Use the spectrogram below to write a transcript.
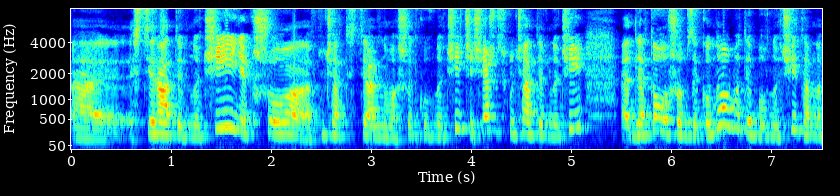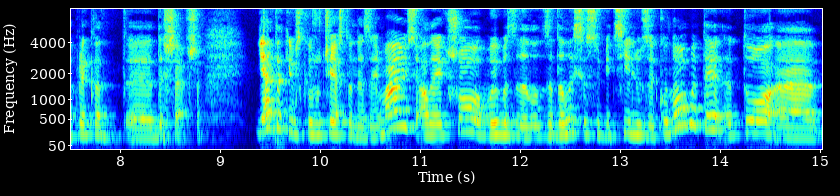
Е, Стирати вночі, якщо включати стиральну машинку вночі, чи ще щось включати вночі е, для того, щоб зекономити, бо вночі там, наприклад, е, дешевше. Я таким скажу чесно, не займаюсь, але якщо ви задалися собі цілю зекономити, то е,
